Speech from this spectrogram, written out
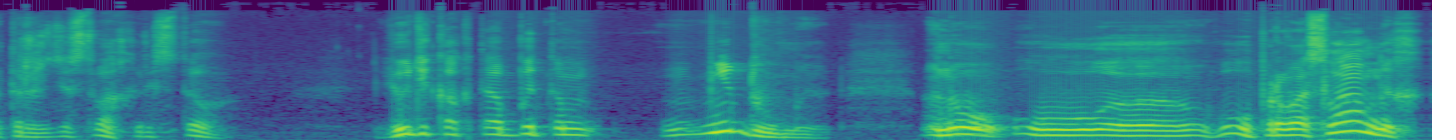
от Рождества Христова. Люди как-то об этом не думают. Ну, у, э, у православных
